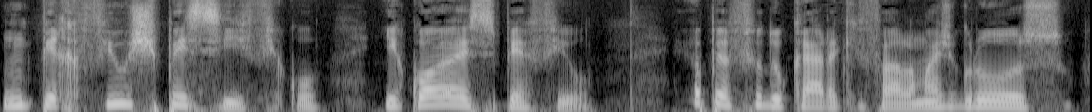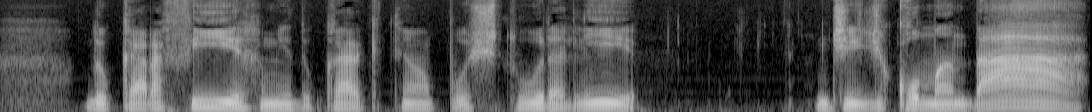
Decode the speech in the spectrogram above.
um perfil específico. E qual é esse perfil? É o perfil do cara que fala mais grosso, do cara firme, do cara que tem uma postura ali de, de comandar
